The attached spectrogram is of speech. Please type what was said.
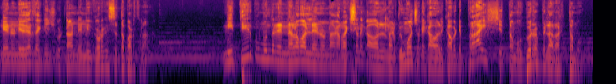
నేను నీ దగ్గర తగ్గించుకుంటున్నాను నేను నీ కొరకు సిద్ధపడుతున్నా. నీ తీర్పు ముందు నేను నిలవాలి నేను నాకు రక్షణ కావాలి నాకు విమోచన కావాలి. కాబట్టి ప్రాయశ్చిత్తము గుర్రపిల్ల రక్తము.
